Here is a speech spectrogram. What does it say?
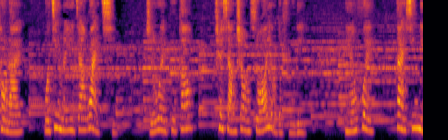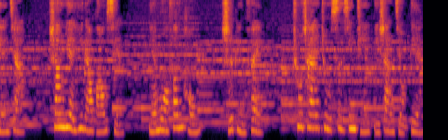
后来。我进了一家外企，职位不高，却享受所有的福利：年会、带薪年假、商业医疗保险、年末分红、食品费、出差住四星级以上酒店、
